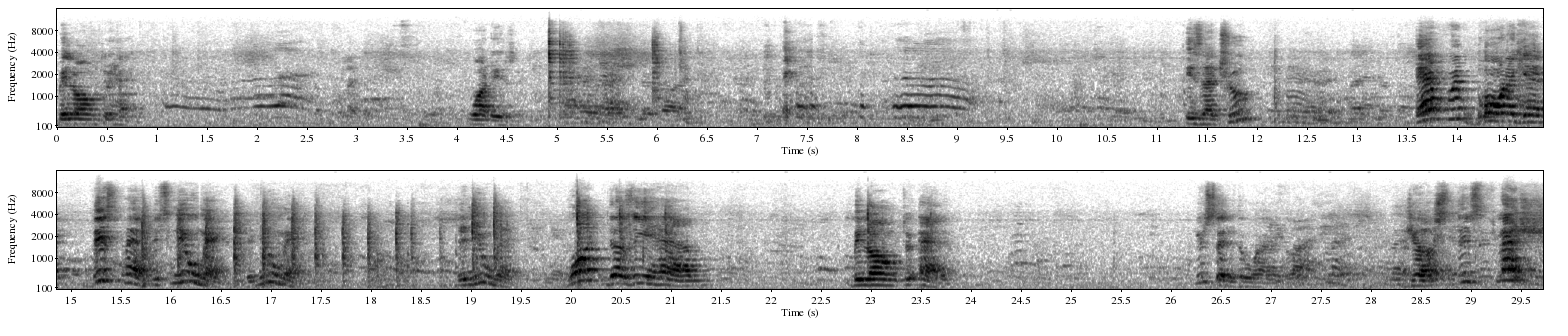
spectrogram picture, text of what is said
belong to him. Is that true? Every born again, this man, this new man, the new man, the new man, what does he have belong to Adam? You said it a while ago. Just this flesh.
